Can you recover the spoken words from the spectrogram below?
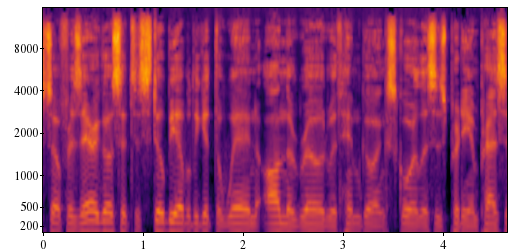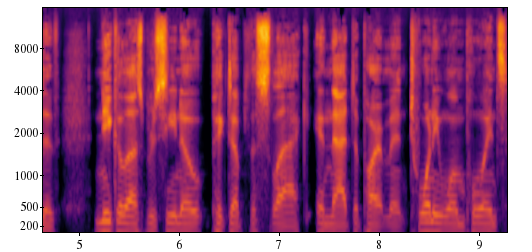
so for Zaragoza to still be able to get the win on the road with him going scoreless is pretty impressive. Nicolas Brussino picked up the slack in that department, 21 points,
